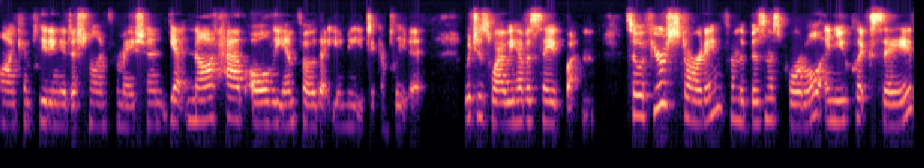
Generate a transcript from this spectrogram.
on completing additional information yet not have all the info that you need to complete it which is why we have a save button. So if you're starting from the business portal and you click save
